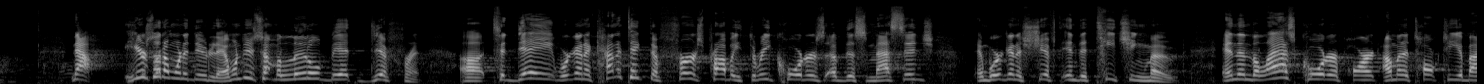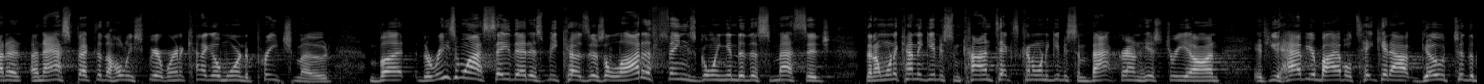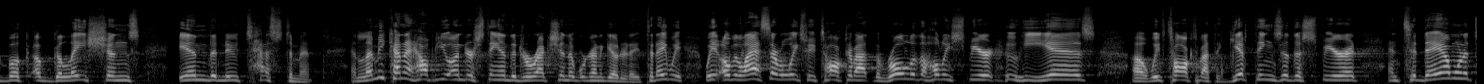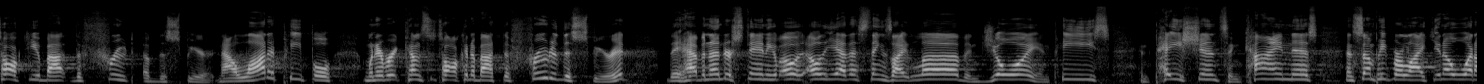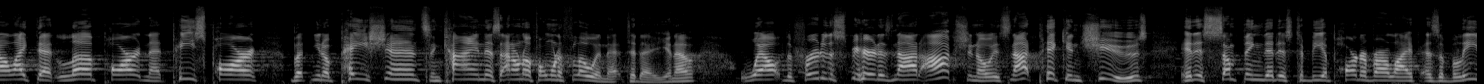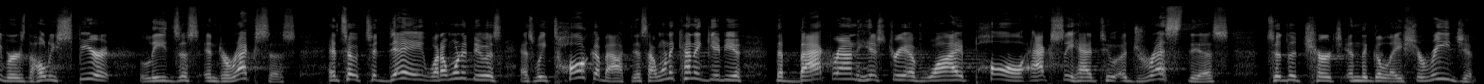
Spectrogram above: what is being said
Now, here's what I want to do today I want to do something a little bit different. Uh, today, we're going to kind of take the first probably three quarters of this message and we're going to shift into teaching mode. And then the last quarter part, I'm going to talk to you about a, an aspect of the Holy Spirit. We're going to kind of go more into preach mode. But the reason why I say that is because there's a lot of things going into this message that I want to kind of give you some context, kind of want to give you some background history on. If you have your Bible, take it out, go to the book of Galatians in the New Testament. And let me kind of help you understand the direction that we're going to go today. Today, we, we over the last several weeks, we've talked about the role of the Holy Spirit, who He is. Uh, we've talked about the giftings of the Spirit. And today, I want to talk to you about the fruit of the Spirit. Now, a lot of people, whenever it comes to talking about the fruit of the Spirit, they have an understanding of, oh, oh, yeah, that's things like love and joy and peace and patience and kindness. And some people are like, you know what, I like that love part and that peace part, but, you know, patience and kindness, I don't know if I want to flow in that today, you know? Well, the fruit of the Spirit is not optional, it's not pick and choose. It is something that is to be a part of our life as a believers. The Holy Spirit leads us and directs us. And so today, what I want to do is, as we talk about this, I want to kind of give you the background history of why Paul actually had to address this to the church in the Galatia region.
